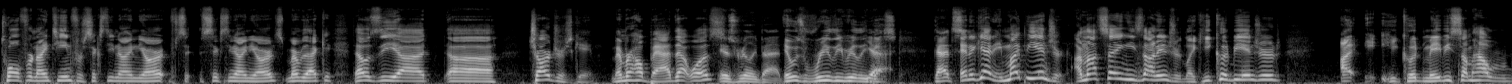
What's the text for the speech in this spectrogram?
12 for 19 for 69 yard, 69 yards. Remember that? Game? That was the uh, uh, Chargers game. Remember how bad that was? It was really bad. It was really, really yes. bad. That's And again, he might be injured. I'm not saying he's not injured. Like he could be injured. I, he could maybe somehow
